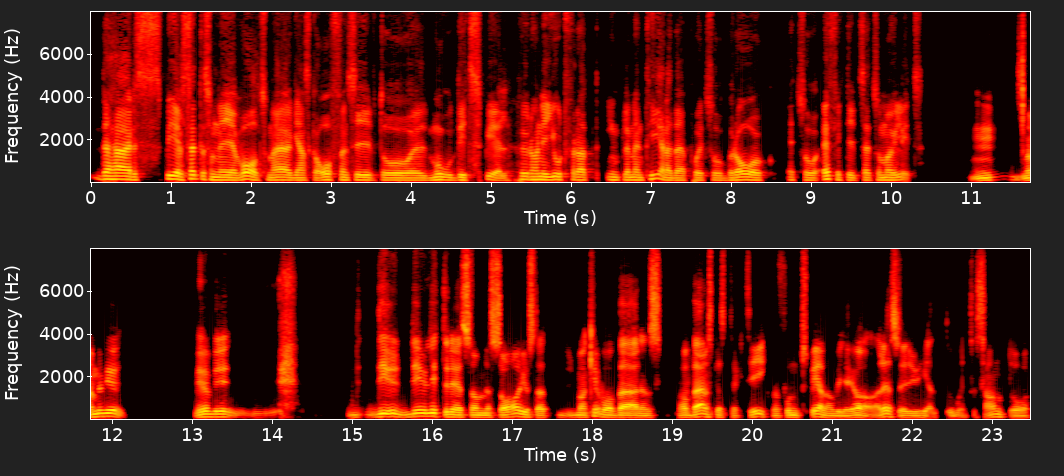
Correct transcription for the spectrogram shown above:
Det här spelsättet som ni har valt som är ganska offensivt och modigt spel. Hur har ni gjort för att implementera det på ett så bra och ett så effektivt sätt som möjligt? Mm. Ja, men vi, vi, vi, det, det är ju lite det som jag sa, just att man kan vara världens, ha världens bästa taktik, men får inte spelarna vilja göra det så är det ju helt ointressant. Och,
